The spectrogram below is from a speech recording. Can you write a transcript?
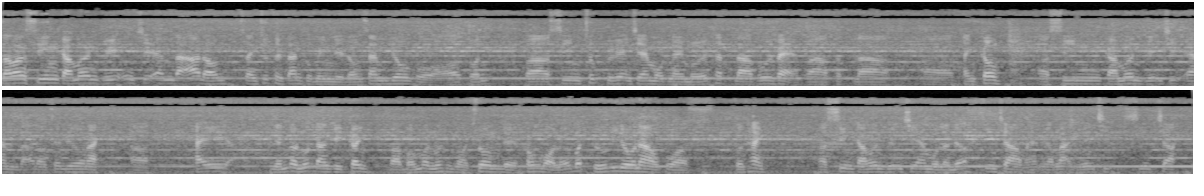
Dạ vâng, xin cảm ơn quý anh chị em đã đón dành chút thời gian của mình để đón xem video của Tuấn. Và xin chúc quý vị anh chị em một ngày mới thật là vui vẻ và thật là uh, thành công. Uh, xin cảm ơn quý anh chị em đã đón xem video này. Uh, hãy nhấn vào nút đăng ký kênh và bấm vào nút hình quả chuông để không bỏ lỡ bất cứ video nào của Tuấn Thành. À, xin cảm ơn quý anh chị em một lần nữa. Xin chào và hẹn gặp lại quý anh chị. Xin chào. Xin chào.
